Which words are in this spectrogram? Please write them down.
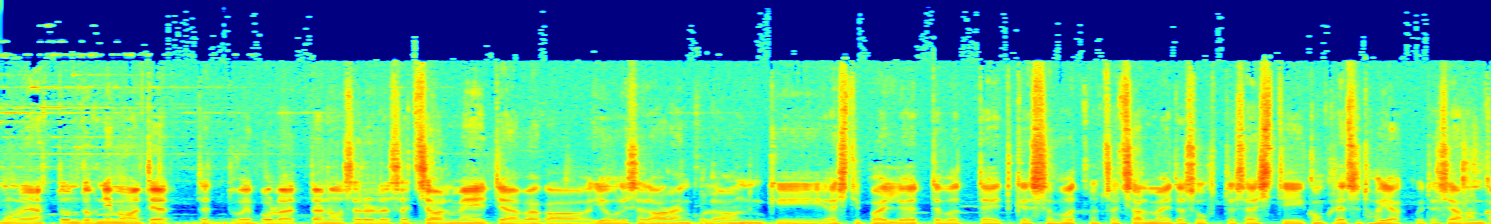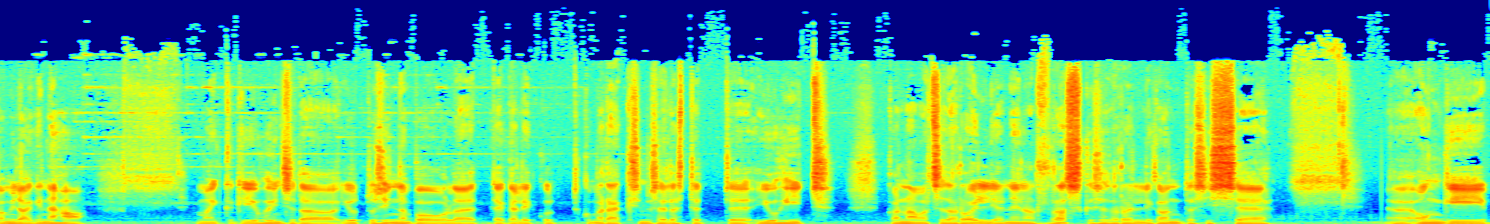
mulle jah, tundub niimoodi, et, et võib-olla, et tänu sellele sotsiaalmeedia väga jõulisele arengule ongi hästi palju ettevõtteid, kes on võtnud sotsiaalmeedia suhtes hästi konkreetseid hoiakuid ja seal on ka midagi näha. ma ikkagi juhin seda juttu sinnapoole, et tegelikult, kui me rääkisime sellest, et juhid kannavad seda rolli ja neil on raske seda rolli kanda, siis see äh, ongi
